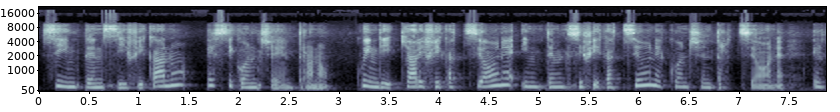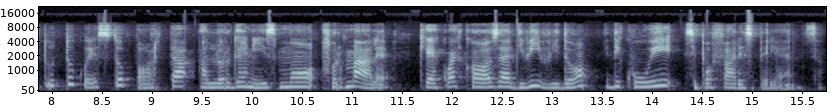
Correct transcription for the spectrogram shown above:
si intensificano e si concentrano. Quindi chiarificazione, intensificazione e concentrazione. E tutto questo porta all'organismo formale che è qualcosa di vivido di cui si può fare esperienza.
